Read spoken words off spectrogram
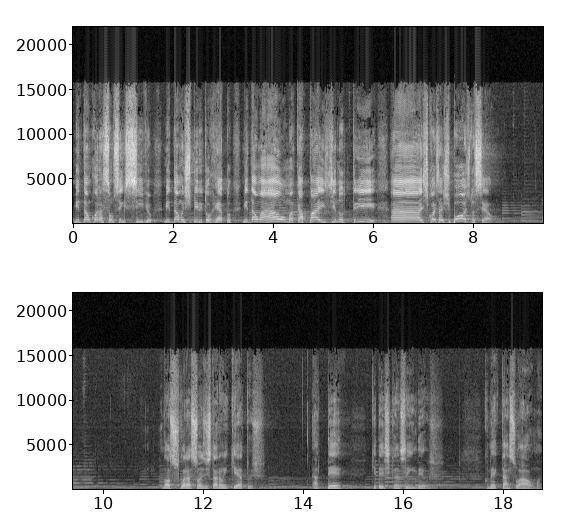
Me dá um coração sensível, me dá um espírito reto, me dá uma alma capaz de nutrir as coisas boas do céu. Nossos corações estarão inquietos até que descansem em Deus. Como é que está a sua alma?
